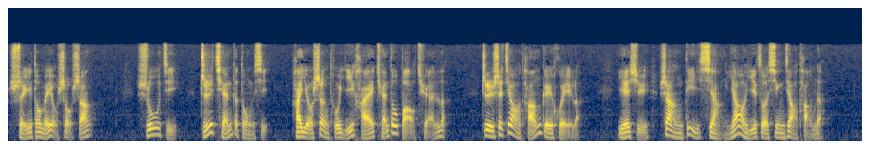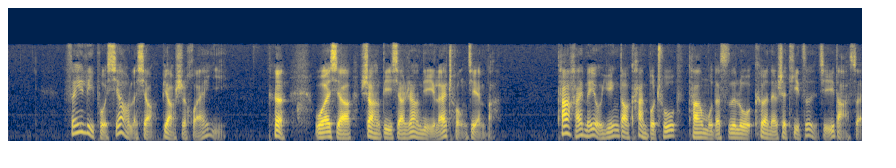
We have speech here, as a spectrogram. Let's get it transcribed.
谁都没有受伤，书籍、值钱的东西，还有圣徒遗骸全都保全了，只是教堂给毁了。也许上帝想要一座新教堂呢。”菲利普笑了笑，表示怀疑：“哼，我想上帝想让你来重建吧。”他还没有晕到看不出汤姆的思路可能是替自己打算。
